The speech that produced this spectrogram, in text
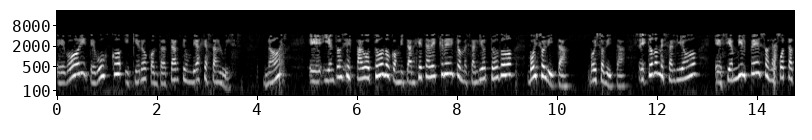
eh, voy, te busco y quiero contratarte un viaje a San Luis, ¿no? Eh, y entonces pago todo con mi tarjeta de crédito, me salió todo, voy solita, voy solita. Y todo me salió eh, 100 mil pesos, las cuotas,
